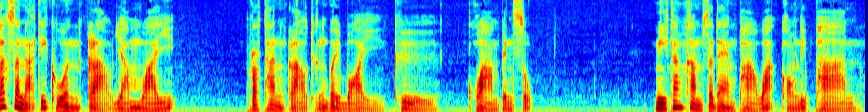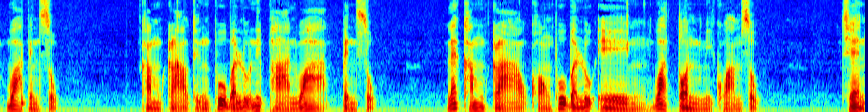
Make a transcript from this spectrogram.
ลักษณะที่ควรกล่าวย้ำไว้ เพราะท่านกล่าวถึงบ่อยๆ คือ ความเป็นสุข มีทั้งคำแสดงภาวะของนิพพานว่าเป็นสุขคำกล่าวถึงผู้บรรลุนิพพานว่าเป็นสุข และคำกล่าวของผู้บรรลุเองว่าตนมีความสุข เช่น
